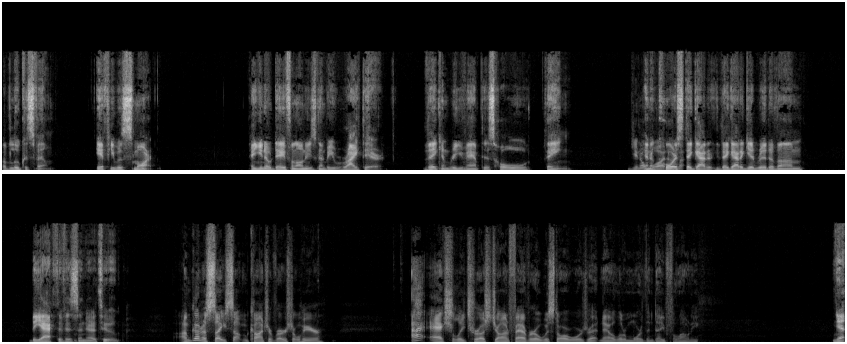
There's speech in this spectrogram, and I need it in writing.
of Lucasfilm. If he was smart, and you know Dave Filoni is going to be right there, they can revamp this whole thing. you know and of what? course, they got to they got to get rid of um the activists in there too. I'm going to say something controversial here. I actually trust Jon Favreau with Star Wars right now a little more than Dave Filoni. Yeah,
